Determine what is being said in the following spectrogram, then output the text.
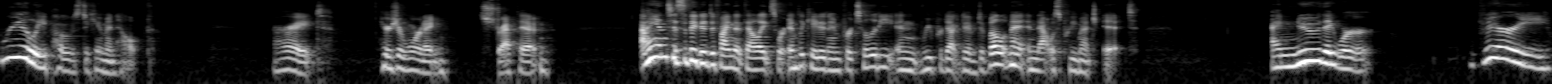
really pose to human health? All right, here's your warning strap in. I anticipated to find that phthalates were implicated in fertility and reproductive development, and that was pretty much it. I knew they were very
